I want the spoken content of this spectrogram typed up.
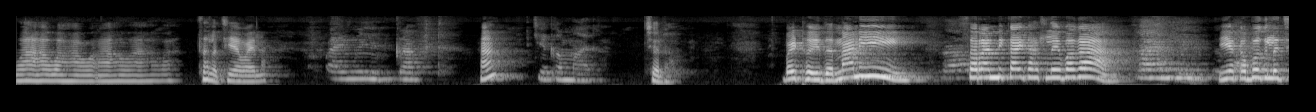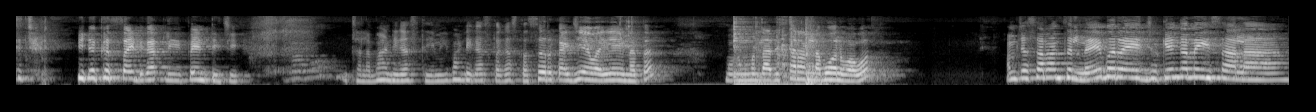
वा वा वा वा वा चला जेवायला. क्राफ्ट हां? चलो. बैठो इधर. नानी सरांनी काय घातलंय बघा. एका बगलाची छडी एकच साईड घातली पेंटीची. चला भांडी घासते मी. भांडी घासता घासता सर काय जेवा येईना तर. म्हणून म्हणलं आधी सरांना बोलवावं. आमच्या सरांचं लय बरं आहे. झुकेंगा नाही साला?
